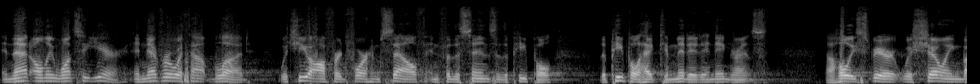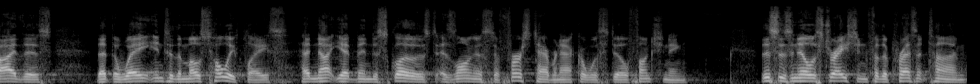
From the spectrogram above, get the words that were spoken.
and that only once a year, and never without blood, which he offered for himself and for the sins of the people the people had committed in ignorance. The Holy Spirit was showing by this that the way into the most holy place had not yet been disclosed as long as the first tabernacle was still functioning. This is an illustration for the present time,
